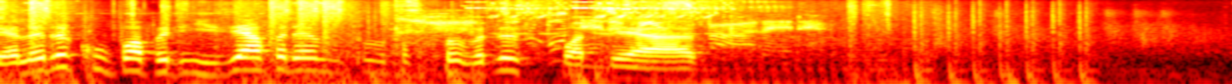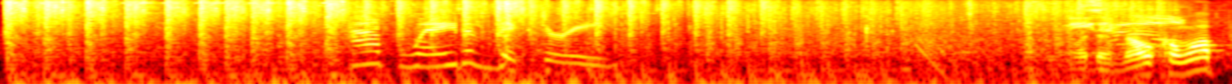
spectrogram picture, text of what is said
Yeah, let it coop up. It's easier for them for, for, for this spot there. Halfway to victory. Oh, they now come up.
